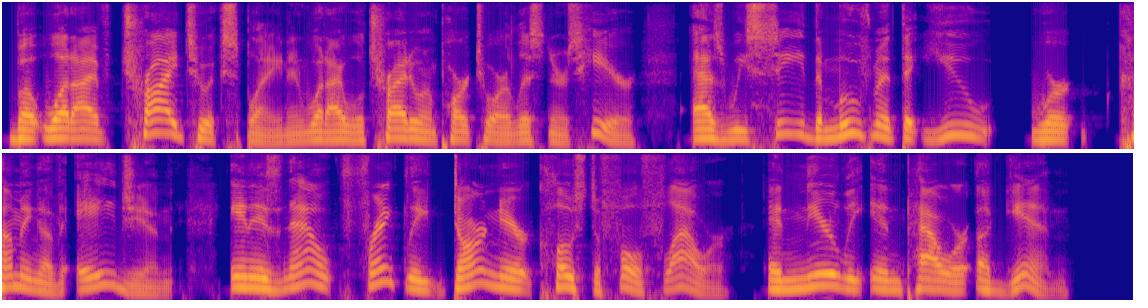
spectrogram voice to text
But what I've tried to explain and what I will try to impart to our listeners here, as we see the movement that you were coming of age in and is now, frankly, darn near close to full flower, and nearly in power again,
